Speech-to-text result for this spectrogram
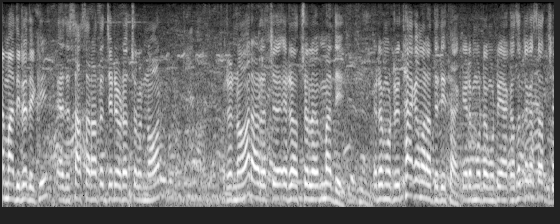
না মাদিটা দেখি। এই যে চাচার হাতের যেটা, ওটা চলে নর। এটা নর, আর হচ্ছে, এটা হচ্ছে মাদি। এটা মোটামুটি থাক, আমার হাতে দিয়ে থাক। এটা মোটামুটি এক হাজার টাকা চাচ্ছে।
